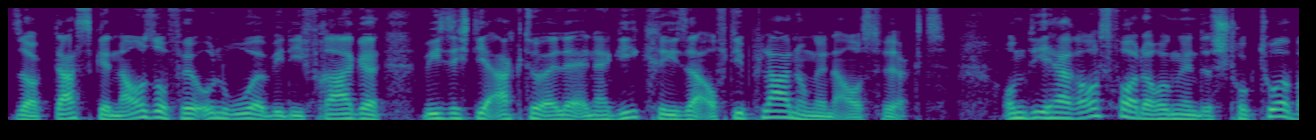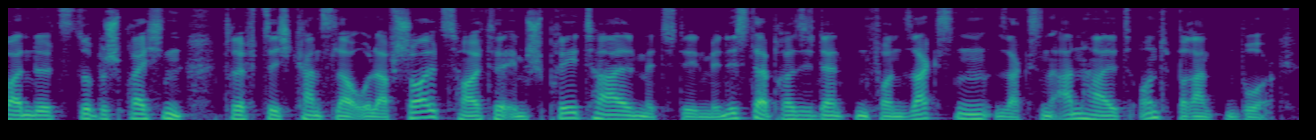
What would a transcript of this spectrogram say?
sorgt das genauso für Unruhe wie die Frage, wie sich die aktuelle Energiekrise auf die Planungen auswirkt. Um die Herausforderungen des Strukturwandels zu besprechen, trifft sich Kanzler Olaf Scholz heute im Spreetal mit den Ministerpräsidenten von Sachsen, Sachsen-Anhalt und Brandenburg.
